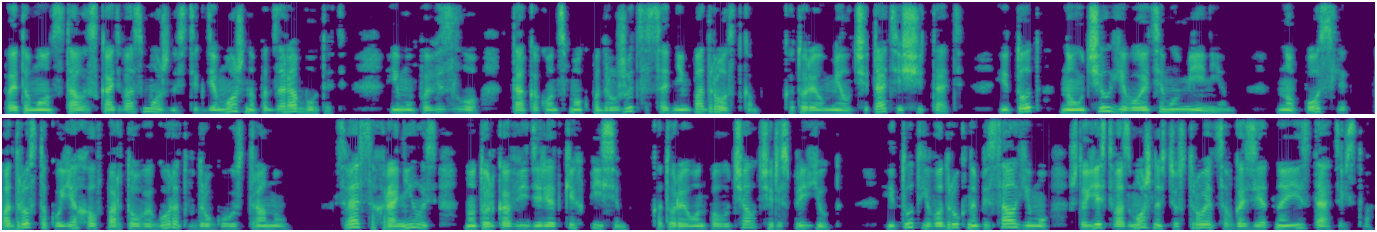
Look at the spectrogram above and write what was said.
Поэтому он стал искать возможности, где можно подзаработать. Ему повезло, так как он смог подружиться с одним подростком, который умел читать и считать. И тот научил его этим умениям. Но после подросток уехал в портовый город в другую страну. Связь сохранилась, но только в виде редких писем, которые он получал через приют. И тут его друг написал ему, что есть возможность устроиться в газетное издательство.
